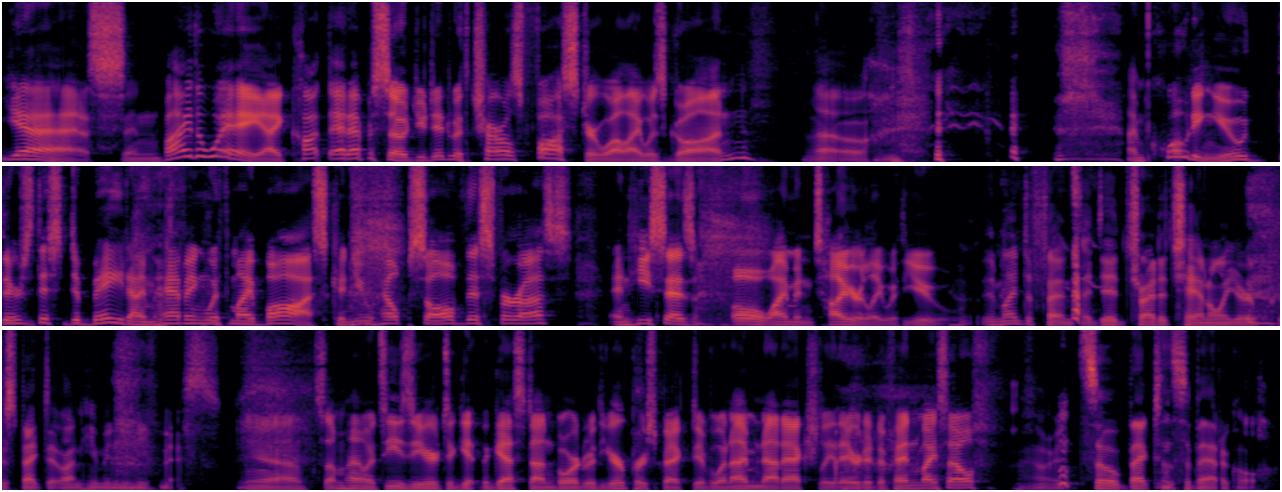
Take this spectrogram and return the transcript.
Yes, and by the way, I caught that episode you did with Charles Foster while I was gone. Oh. I'm quoting you. There's this debate I'm having with my boss. Can you help solve this for us? And he says, Oh, I'm entirely with you. In my defense, I did try to channel your perspective on human uniqueness. Yeah, somehow it's easier to get the guest on board with your perspective when I'm not actually there to defend myself. All right. So back to the sabbatical.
